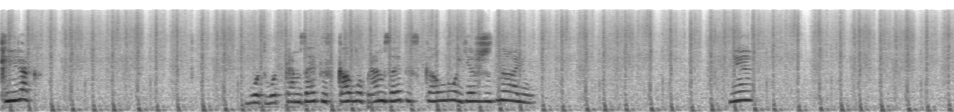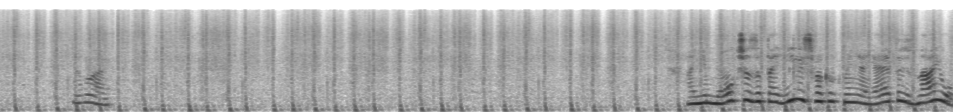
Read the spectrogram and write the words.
кляк. Вот, вот, прям за этой скалой, прям за этой скалой, я же знаю. Не? Давай. Они молча затаились вокруг меня, я это знаю.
